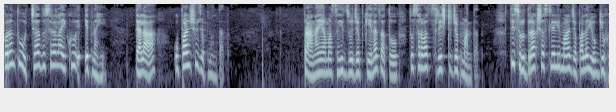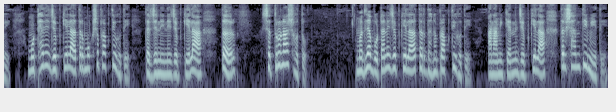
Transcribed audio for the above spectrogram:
परंतु उच्चार दुसऱ्याला ऐकू येत नाही. त्याला उपांशु जप म्हणतात. प्राणायामासहित जो जप केला जातो तो सर्वात श्रेष्ठ जप मानतात. ती रुद्राक्ष असलेली माळ जपाला योग्य होय. मोठ्याने जप केला तर मोक्षप्राप्ती होते. तर्जनीने जप केला तर शत्रुनाश होतो. मधल्या बोटाने जप केला तर धनप्राप्ती होते. अनामिक्याने जप केला तर शांती मिळते.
